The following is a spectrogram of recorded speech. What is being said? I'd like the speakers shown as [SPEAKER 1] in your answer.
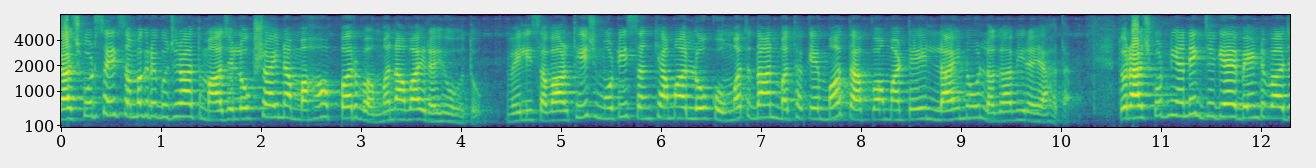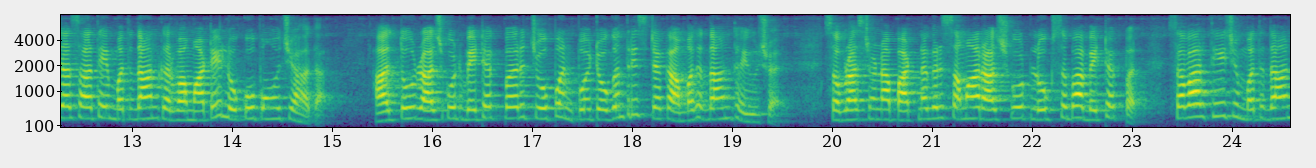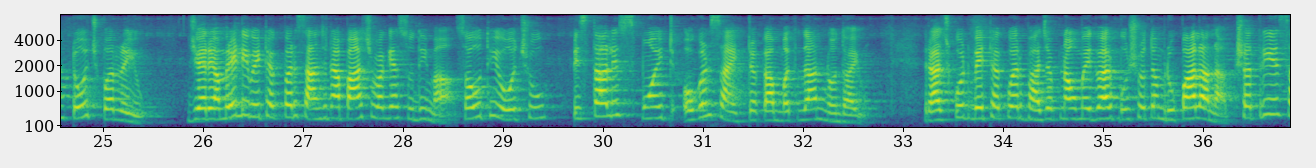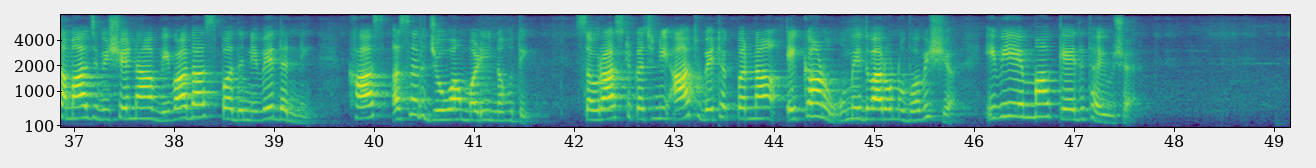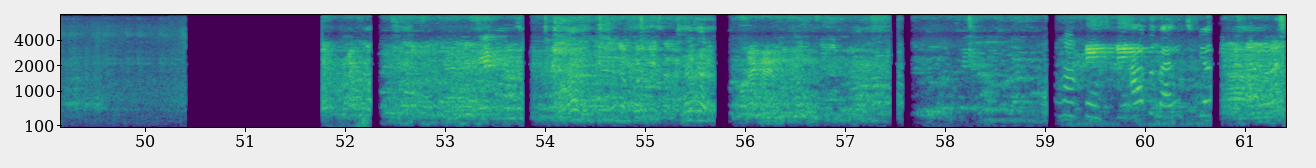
[SPEAKER 1] રાજકોટ સહિત સમગ્ર ગુજરાતમાં આજે લોકશાહીના મહાપર્વ મનાવાઈ રહ્યો હતો. વહેલી સવારથી જ મોટી સંખ્યામાં લોકો મતદાન મથકે મત આપવા માટે લાઈનો લગાવી રહ્યા હતા. તો રાજકોટની અનેક જગ્યાએ બેન્ડ વાજા સાથે મતદાન કરવા માટે લોકો પહોંચ્યા હતા. હાલ તો રાજકોટ બેઠક પર ચોપન પોઈન્ટ ઓગણત્રીસ ટકા મતદાન થયું છે. સૌરાષ્ટ્રના પાટનગર સમા રાજકોટ લોકસભા બેઠક પર સવારથી જ મતદાન ટોચ પર રહ્યું. જ્યારે અમરેલી બેઠક પર સાંજના પાંચ વાગ્યા સુધીમાં સૌથી ઓછું પિસ્તાલીસ પોઈન્ટ ઓગણસાઠ ટકા મતદાન નોંધાયું. રાજકોટ બેઠક પર ભાજપના ઉમેદવાર પુરુષોત્તમ રૂપાલાના ક્ષત્રિય સમાજ વિશેના વિવાદાસ્પદ નિવેદનની ખાસ અસર જોવા મળી નહોતી. સૌરાષ્ટ્ર કચ્છની આઠ બેઠક પરના એકાણું ઉમેદવારોનું ભવિષ્ય ઈવીએમમાં કેદ થયું છે.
